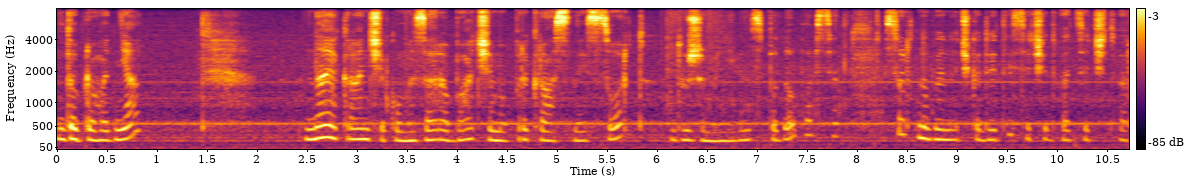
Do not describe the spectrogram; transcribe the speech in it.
Доброго дня! На екранчику ми зараз бачимо прекрасний сорт. Дуже мені він сподобався. Сорт новиночка 2024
